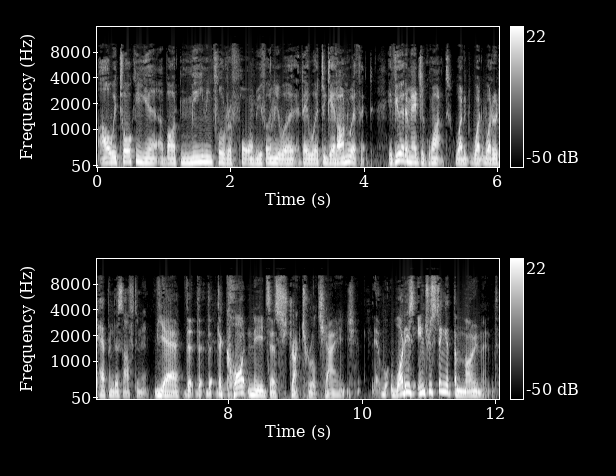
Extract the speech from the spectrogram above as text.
Are we talking here about meaningful reform if only were, they were to get on with it? If you had a magic wand, what, what, what would happen this afternoon? Yeah, the, the, the court needs a structural change. What is interesting at the moment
